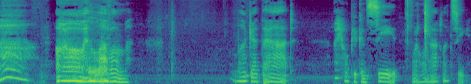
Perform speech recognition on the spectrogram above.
Oh, I love them. Look at that. I hope you can see well enough. Let's see.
